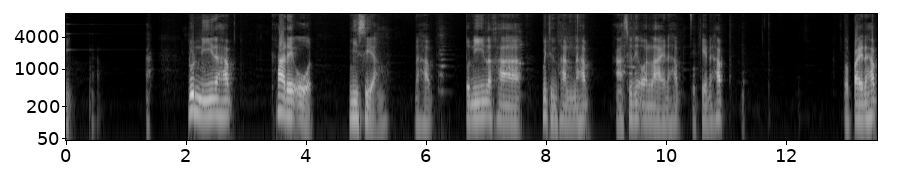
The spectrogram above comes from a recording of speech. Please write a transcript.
นี่นะครับอะรุ่นนี้นะครับ ค่าไดโอดมีเสียงนะครับ ตัวนี้ราคาไม่ถึงพันนะครับ หาซื้อในออนไลน์นะครับ โอเคนะครับ ต่อไปนะครับ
